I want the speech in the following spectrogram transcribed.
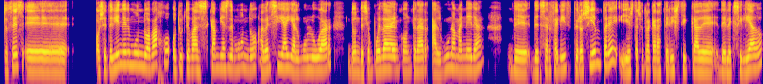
entonces eh, o se te viene el mundo abajo o tú te vas, cambias de mundo a ver si hay algún lugar donde se pueda encontrar alguna manera de, ser feliz, pero siempre, y esta es otra característica del exiliado,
